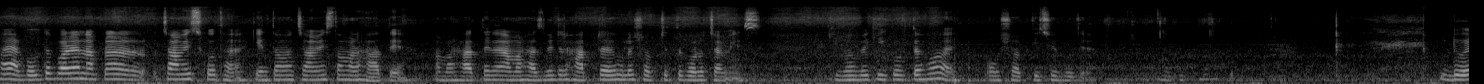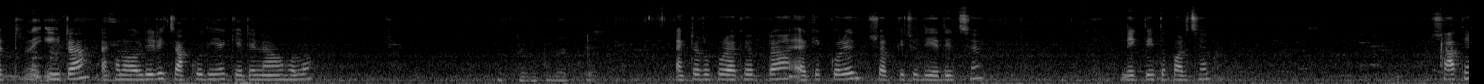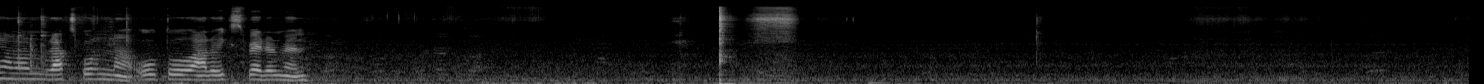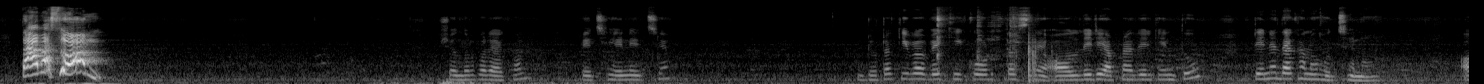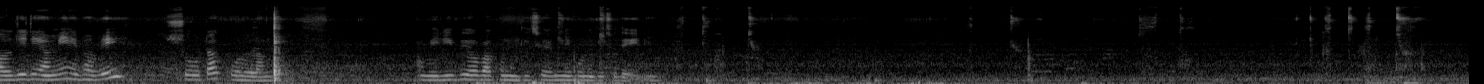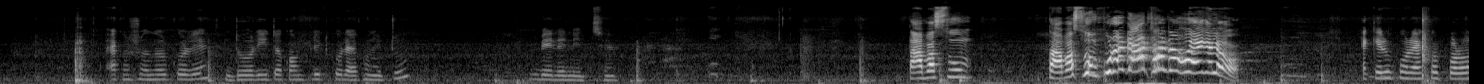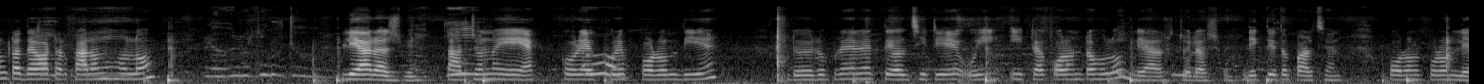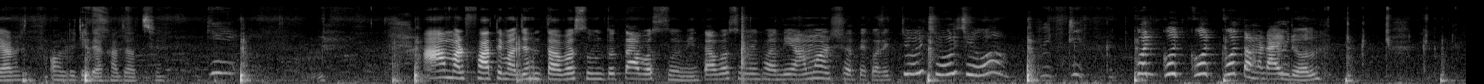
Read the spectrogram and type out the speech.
হ্যাঁ বলতে পারেন আপনার চামিচ কোথায়? কিন্তু আমার চামিচ তো আমার হাতে। আমার হাতে না, আমার হাজবেন্ডের হাতটাই হলো সবচেয়ে বড় চামিচ। কীভাবে কি করতে হয়? ও সব কিছুই বুঝে ডুয়েট ইটা এখন অলরেডি চাকু দিয়ে কেটে নেওয়া হলো। একটার উপর এক একটা, এক এক করে সব কিছু দিয়ে দিচ্ছে। দেখতেই তো পারছেন। সাথে আমার রাজকন্যা, ও তো আরও স্পাইডারম্যান সুন্দর করে এখন পেছিয়ে নিচ্ছে। ডোটা কীভাবে কি করতেছে অলরেডি আপনাদের কিন্তু টেনে দেখানো হচ্ছে না। অলরেডি আমি এভাবেই শোটা করলাম। আমি রিভিউ বা কোনো কিছু, এমনি কোনো কিছু দেইনি। এখন সুন্দর করে ডোরিটা কমপ্লিট করে এখন একটু বেলে নিচ্ছে। তাবাসুম তাবাসুম পুরোটা আঠাটা হয়ে গেল। একের উপর একের পরলটা দেওয়াটার কারণ হলো লেয়ার আসবে। তার জন্য এই এক করে এক করে পরল দিয়ে দইয়ের উপরে তেল ছিটিয়ে ওই ইটা করণটা হলো লেয়ার চলে আসবে। দেখতেই তো পারছেন, পরল পরল লেয়ার অলরেডি দেখা যাচ্ছে। আমার ফাতেমা যখন তাবাসুম তো তাবাসুমি তাবাসুমি খালি আমার সাথে করে। চুই চুই চু কুট কুট কুট কুট আমার আইডল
